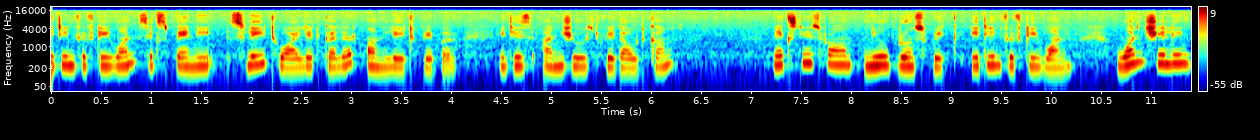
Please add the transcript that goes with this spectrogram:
1851 6 penny slate violet color on laid paper. It is unused without gum. Next is from New Brunswick 1851 1 shilling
